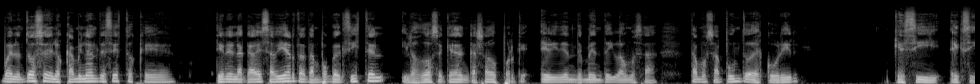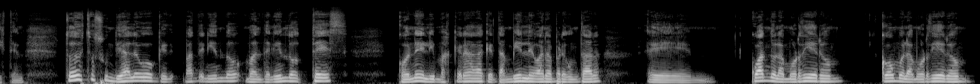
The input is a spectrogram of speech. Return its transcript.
bueno, entonces los caminantes estos que tienen la cabeza abierta tampoco existen y los dos se quedan callados porque evidentemente íbamos a, estamos a punto de descubrir que sí existen. Todo esto es un diálogo que va teniendo, manteniendo Tess con y más que nada que también le van a preguntar eh, cuándo la mordieron, cómo la mordieron,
